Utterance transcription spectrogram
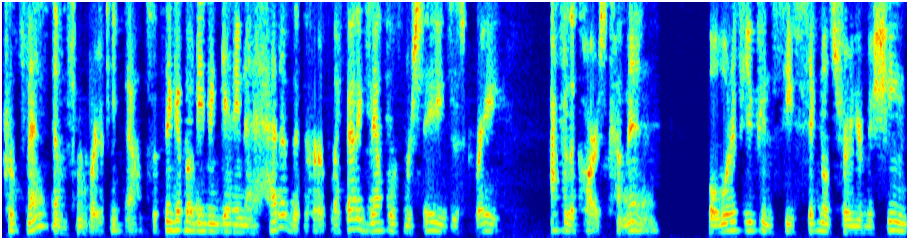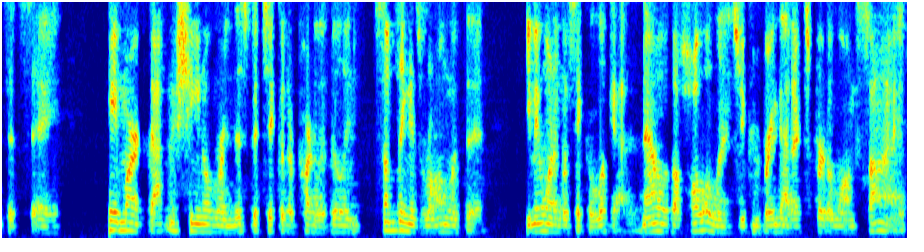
prevent them from breaking down. So think about even getting ahead of the curve. Like that example with Mercedes is great after the cars come in. Well, what if you can see signals from your machines that say, hey, Mark, that machine over in this particular part of the building, something is wrong with it. You may want to go take a look at it. Now, with a HoloLens, you can bring that expert alongside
